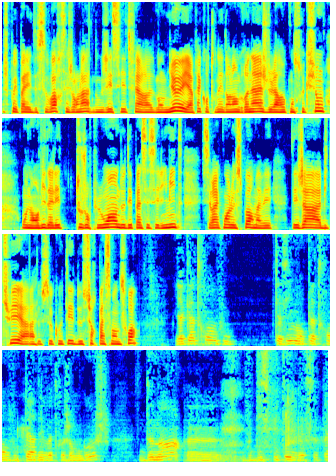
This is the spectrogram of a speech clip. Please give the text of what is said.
Je pouvais pas les décevoir ces gens-là, donc j'ai essayé de faire de mon mieux. Et après, quand on est dans l'engrenage de la reconstruction, on a envie d'aller toujours plus loin, de dépasser ses limites. C'est vrai que moi, le sport m'avait déjà habitué à ce côté de surpassement de soi. Il y a quatre ans, vous, quasiment quatre ans, vous perdez votre jambe gauche. Demain, euh, vous disputez l'US Open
